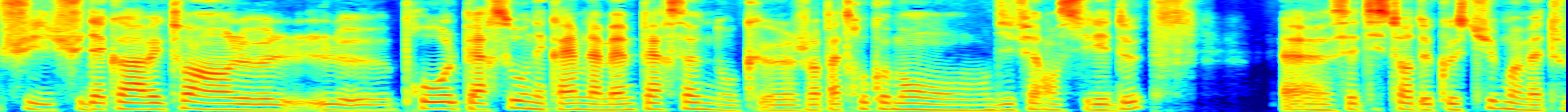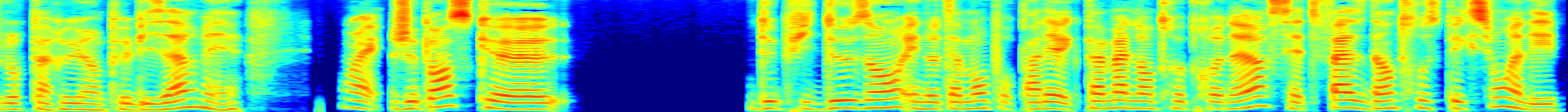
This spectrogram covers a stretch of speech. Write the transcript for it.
suis, je suis d'accord avec toi. Hein, le, le, pro, le perso, on est quand même la même personne, donc euh, je vois pas trop comment on différencie les deux. Euh, cette histoire de costume, moi, m'a toujours paru un peu bizarre, mais ouais. je pense que depuis deux ans, et notamment pour parler avec pas mal d'entrepreneurs, cette phase d'introspection, elle est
